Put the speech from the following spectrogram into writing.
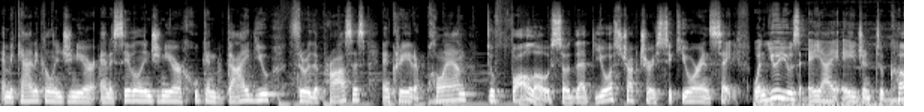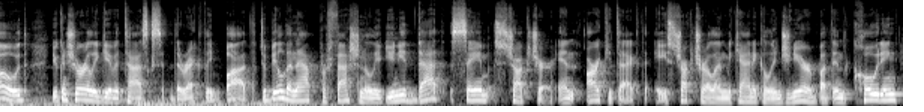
a mechanical engineer, and a civil engineer who can guide you through the process and create a plan to follow so that your structure is secure and safe. When you use AI agent to code, you can surely give it tasks directly, but to build an app professionally, you need that same structure, an architect, a structural and mechanical engineer, but in coding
